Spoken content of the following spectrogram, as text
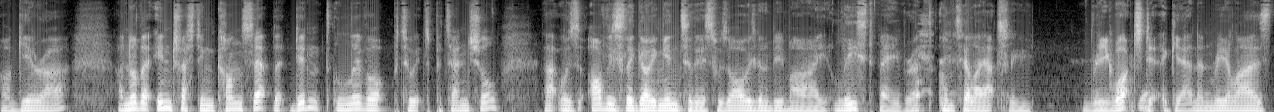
or Girard. Another interesting concept that didn't live up to its potential. That was obviously going into this was always going to be my least favorite until I actually rewatched yeah. it again and realized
